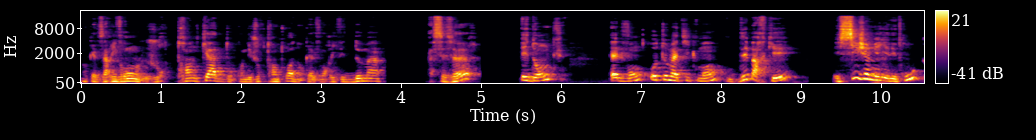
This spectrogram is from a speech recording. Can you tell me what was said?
Donc elles arriveront le jour 34, donc on est jour 33, donc elles vont arriver demain à 16 heures. Et donc, elles vont automatiquement débarquer. Et si jamais il y a des troupes,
